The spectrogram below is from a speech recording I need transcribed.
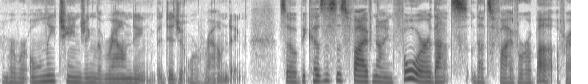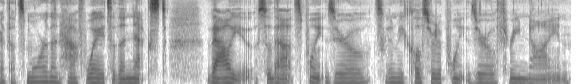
Remember, we're only changing the rounding, the digit we're rounding. So because this is 594, that's that's 5 or above, right? That's more than halfway to the next value. So that's 0.0, it's going to be closer to 0.039.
